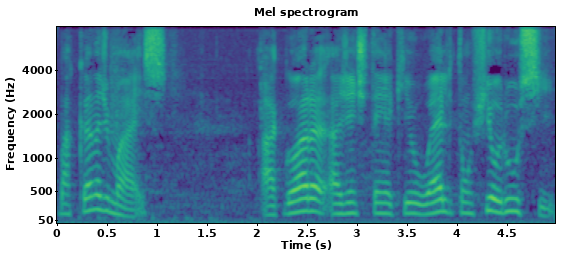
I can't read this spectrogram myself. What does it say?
Bacana demais. Agora a gente tem aqui o Wellington Fiorucci.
